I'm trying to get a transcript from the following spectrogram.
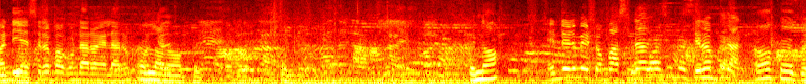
பண்டிகை சிறப்பாக கொண்டாடுறாங்க எல்லாரும். எல்லாரும் ஓகே. என்ன? எந்த டொப்பாஸ் சிறப்பு தான். Okay okay.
